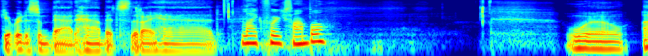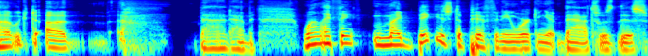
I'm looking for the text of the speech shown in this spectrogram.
get rid of some bad habits that I had. Like, for example? Well, uh, we could, uh, bad habit. Well, I think my biggest epiphany working at Bats was this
